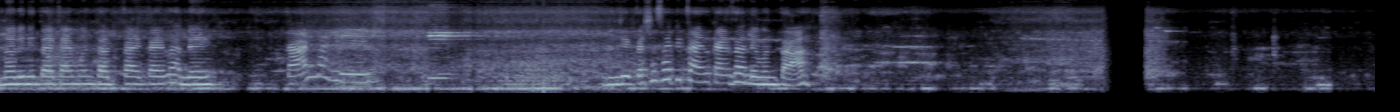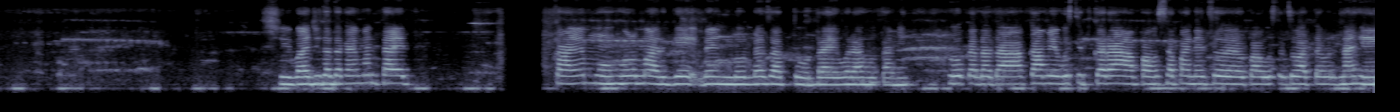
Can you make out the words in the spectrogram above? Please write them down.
नलिनीताई काय म्हणतात? काय काय झालंय? काय नाही. म्हणजे कशासाठी काय काय झाले म्हणता? शिवाजी दादा काय म्हणतायत? कायम मोहोळ मार्गे बेंगलोरला जातो. ड्रायव्हर आहोत आम्ही. हो का दादा? काम व्यवस्थित करा. पावसा पाण्याचं पावसाचं वातावरण आहे.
